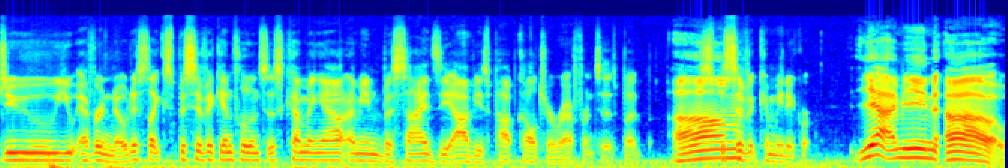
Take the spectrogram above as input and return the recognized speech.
do you ever notice like specific influences coming out? I mean, besides the obvious pop culture references, but Um, specific comedic. Yeah, I mean, uh,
